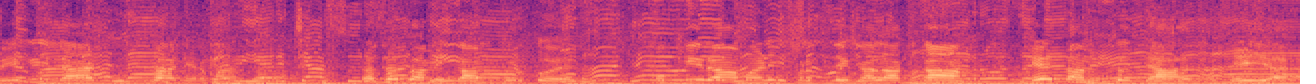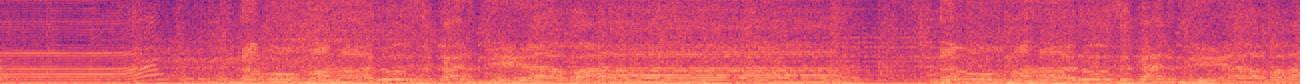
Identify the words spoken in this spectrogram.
वेगळी लाट उत्साह निर्माण. तसंच आम्ही काम करतोय. मुकीराम आणि प्रत्येकाला काम. हेच आमचं ध्या- ध्येय आहे. Garmeava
